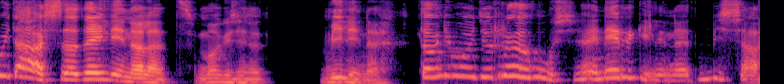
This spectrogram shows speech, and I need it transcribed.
kuidas sa selline oled? ma küsin, et milline? ta on niimoodi rõõmus ja energiline, et mis sa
